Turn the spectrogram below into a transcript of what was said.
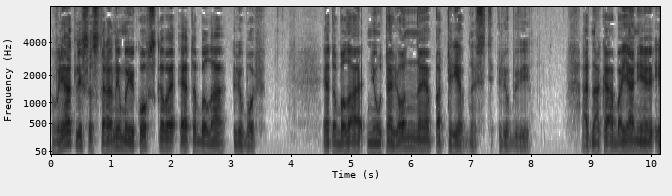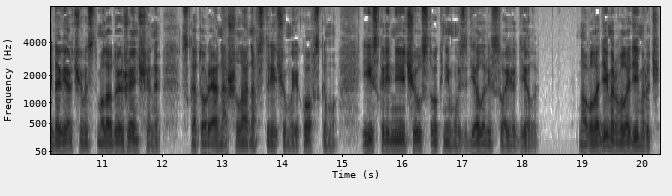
Вряд ли со стороны Маяковского это была любовь. Это была неутоленная потребность любви. Однако обаяние и доверчивость молодой женщины, с которой она шла навстречу Маяковскому, искренние чувства к нему сделали свое дело. Но Владимир Владимирович,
